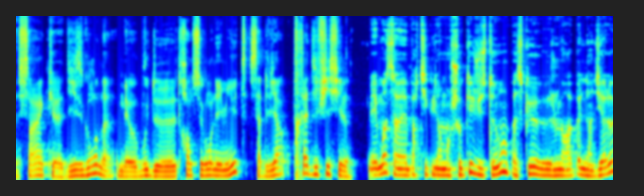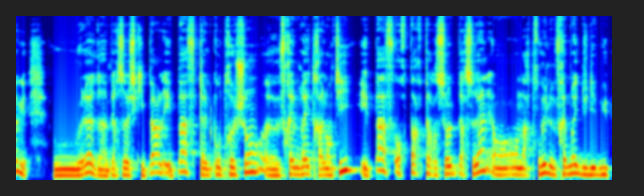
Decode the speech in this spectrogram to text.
5-10 secondes, mais au bout de 30 secondes, une minute, ça devient très difficile. Et moi, ça m'a particulièrement choqué justement parce que je me rappelle d'un dialogue où voilà, d'un personnage qui parle et paf, t'as le contre-champ, framerate ralenti et paf, on repart par- sur le personnel, on, a retrouvé le framerate du début.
